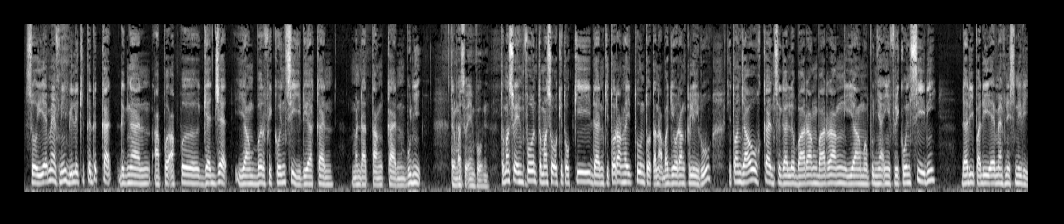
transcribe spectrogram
So EMF ni bila kita dekat dengan apa-apa gadget yang berfrekuensi dia akan mendatangkan bunyi. Termasuk handphone. Termasuk handphone, termasuk walkie-talkie dan kita orang hari tu untuk tak nak bagi orang keliru, kita orang jauhkan segala barang-barang yang mempunyai frekuensi ni daripada EMF ni sendiri.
